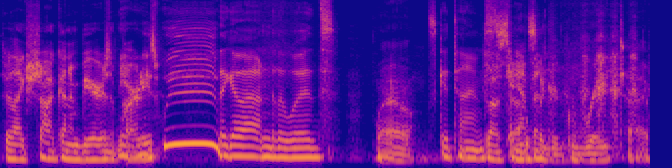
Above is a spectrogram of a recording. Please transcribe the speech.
They're like shotgun and beers at Yeah. parties. Woo! they go out into the woods. Wow, It's good times. About sounds camping. like a great time.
